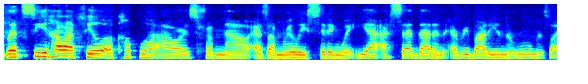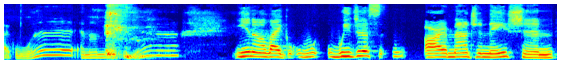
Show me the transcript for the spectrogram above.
Let's see how I feel a couple of hours from now as I'm really sitting with, yeah, I said that, and everybody in the room is like, what? And I'm like, yeah. You know, like w- we just, our imagination,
